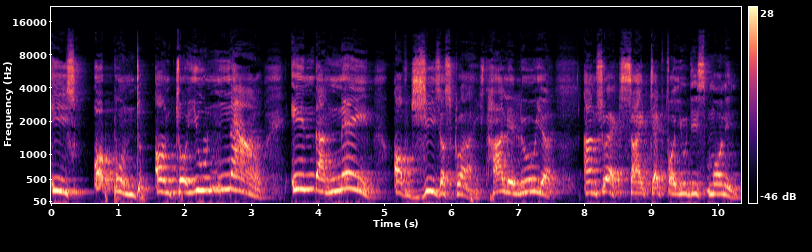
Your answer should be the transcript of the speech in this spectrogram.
is opened unto you now in the name of Jesus Christ. Hallelujah. I'm so excited for you this morning.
